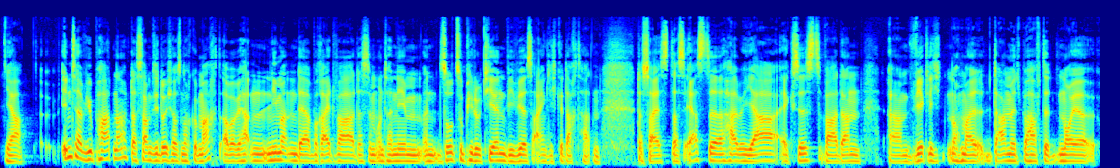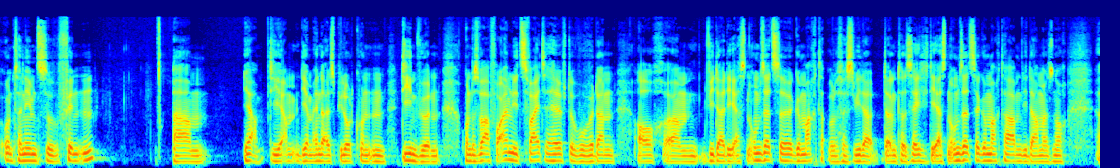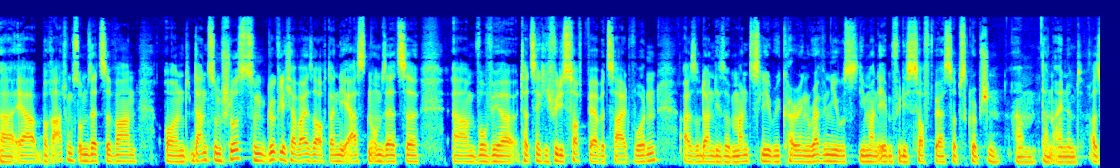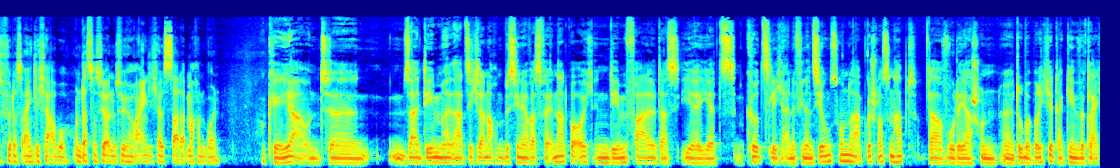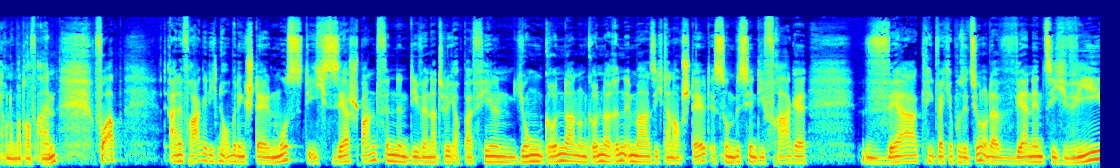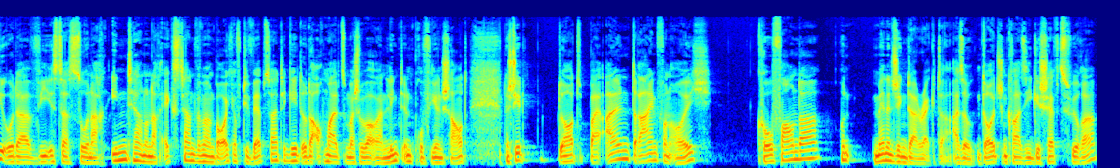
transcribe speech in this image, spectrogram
ja, Interviewpartner, das haben sie durchaus noch gemacht, aber wir hatten niemanden, der bereit war, das im Unternehmen so zu pilotieren, wie wir es eigentlich gedacht hatten. Das heißt, das erste halbe Jahr Exist war dann ähm, wirklich nochmal damit behaftet, neue Unternehmen zu finden. Ähm, ja, die am, die am Ende als Pilotkunden dienen würden. Und es war vor allem die zweite Hälfte, wo wir dann auch ähm, wieder die ersten Umsätze gemacht haben, das heißt wieder dann tatsächlich die ersten Umsätze gemacht haben, die damals noch äh, eher Beratungsumsätze waren. Und dann zum Schluss, zum glücklicherweise auch dann die ersten Umsätze, ähm, wo wir tatsächlich für die Software bezahlt wurden. Also dann diese Monthly Recurring Revenues, die man eben für die Software Subscription ähm, dann einnimmt, also für das eigentliche Abo. Und das, was wir natürlich auch eigentlich als Startup machen wollen. Okay, ja, und äh, seitdem hat sich dann auch ein bisschen ja was verändert bei euch. In dem Fall, dass ihr jetzt kürzlich eine Finanzierungsrunde abgeschlossen habt. Da wurde ja schon äh, drüber berichtet, da gehen wir gleich auch nochmal drauf ein. Vorab eine Frage, die ich noch unbedingt stellen muss, die ich sehr spannend finde, die wir natürlich auch bei vielen jungen Gründern und Gründerinnen immer sich dann auch stellt, ist so ein bisschen die Frage, wer kriegt welche Position oder wer nennt sich wie oder wie ist das so nach intern und nach extern, wenn man bei euch auf die Webseite geht oder auch mal zum Beispiel bei euren LinkedIn-Profilen schaut, dann steht dort bei allen dreien von euch Co-Founder und Managing Director, also im Deutschen quasi Geschäftsführer.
